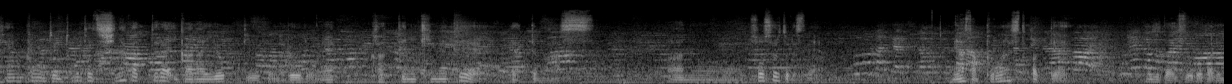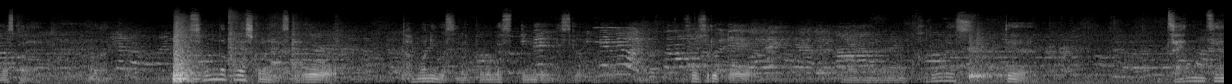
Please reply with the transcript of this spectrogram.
10カウントに到達しなかったら行かないよっていう風なルールをね勝手に決めてやってます。あのー、そうするとですね皆さんプロレスとかって見てたりすることありますかね、はい、そんな詳しくないんですけどたまにですねプロレスって見るんですけど、そうするとあのー、プロレスって全然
